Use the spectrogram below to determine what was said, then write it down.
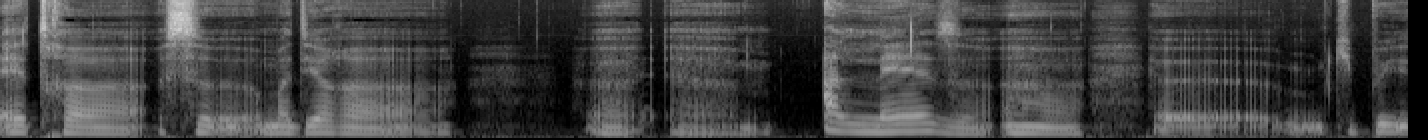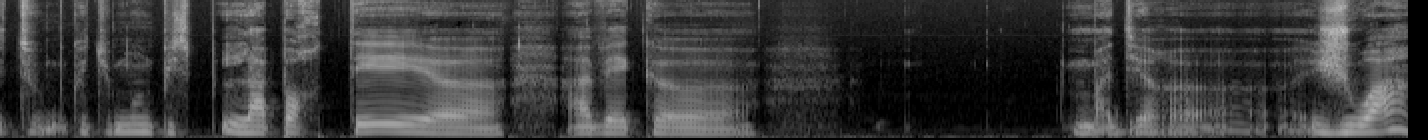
être, euh, on va dire, à l'aise, que tout le monde puisse l'apporter avec on va dire, euh, joie.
